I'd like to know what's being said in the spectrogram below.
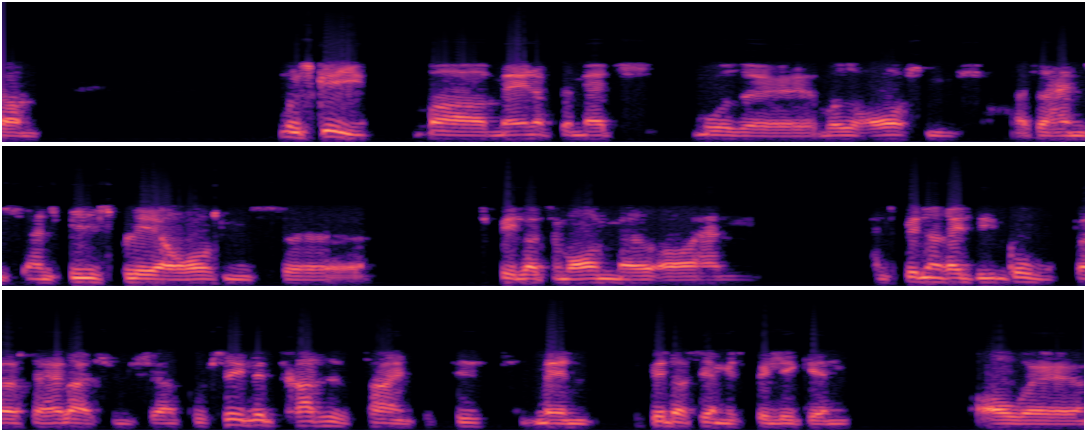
som måske var man of the match mod, øh, mod Horsens. Altså han, han spiste flere Horsens øh, spillere til morgenmad, og han, han spillede en rigtig god første halvleg, synes jeg. Kunne se lidt træthedstegn til sidst, men fedt at se ham i spil igen. Og øh,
